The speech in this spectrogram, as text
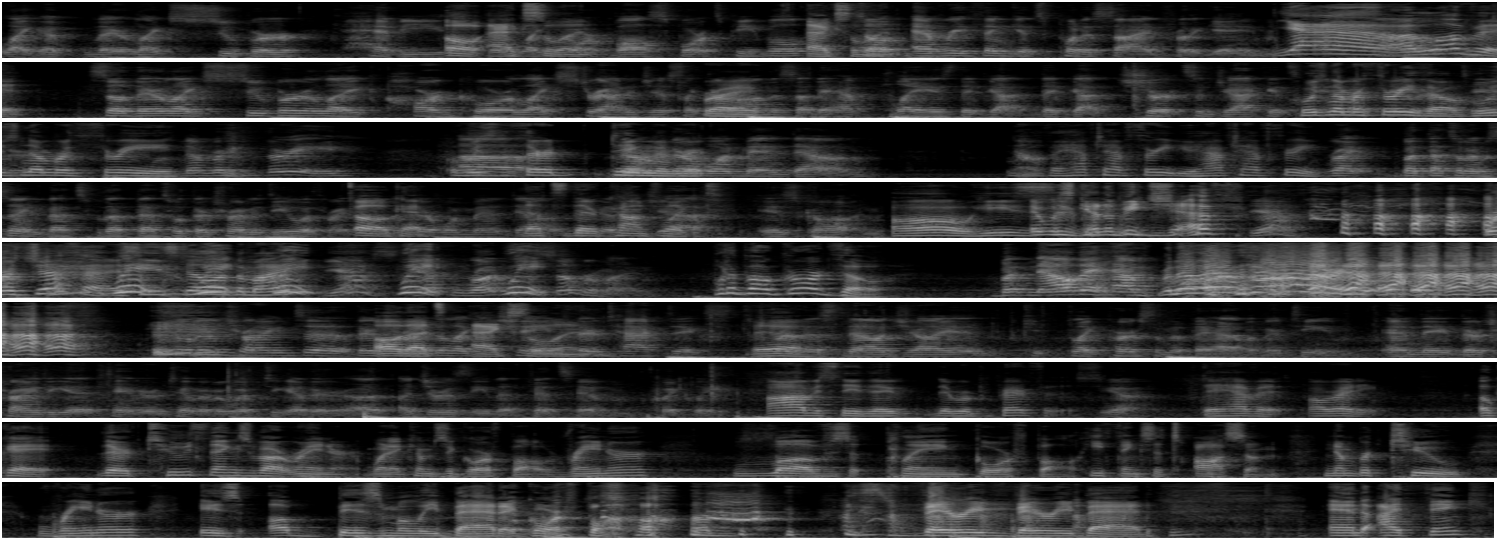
like uh, they're like super heavy Oh, like, excellent. golf ball sports people Excellent. so everything gets put aside for the game yeah, I Um, love it. So they're like super like hardcore like strategists like Right. they're on the side they have plays they've got they've got shirts and jackets Who's number three though? and Who's number three? number three Who's uh, the third they're, team member? they're one man down No, they have to have three. You have to have three. Right, but that's what I'm saying. That's that, that's what they're trying to deal with right Oh, now. okay. They're one man down. That's their conflict. Jeff is gone. Oh, he's. It was gonna be Jeff. Yeah. Where's Jeff at? Is he still wait, at the mine? wait. Yes. Wait, Jeff runs wait. the silver mine. What about Grog though? But now they have. But now they have guard. so they're trying to. They're Oh, trying that's to, like, excellent. Change their tactics Yeah. for this now giant like person that they have on their team, and they they're trying to get Tanner and Taylor to whip together a, a jersey that fits him quickly. Obviously, they they were prepared for this. Yeah. They have it already. Okay, there are two things about Rayner when it comes to golf ball. Rayner loves playing golf ball. He thinks it's awesome. Number two, Rayner is abysmally bad at golf ball. He's very, very bad. And I think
